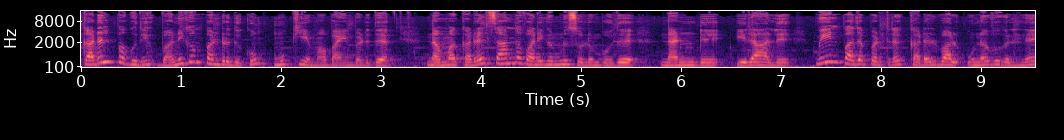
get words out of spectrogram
கடல் பகுதி வணிகம் பண்றதுக்கும் முக்கியமா பயன்படுது. நம்ம கடல் சார்ந்த வணிகம்னு சொல்லும்போது நண்டு இறாலு மீன் பதப்படுத்துற கடல்வாழ் உணவுகள்னு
